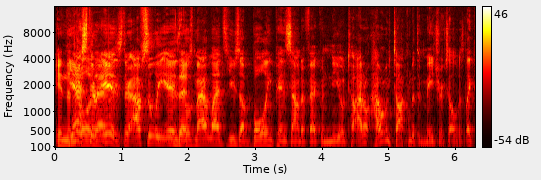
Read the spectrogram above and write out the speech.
in the Yes, middle of there is. There absolutely is. That- Those Mad Lads use a bowling pin sound effect when Neo. Ta- I don't. How are we talking about the Matrix, Elvis? Like,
